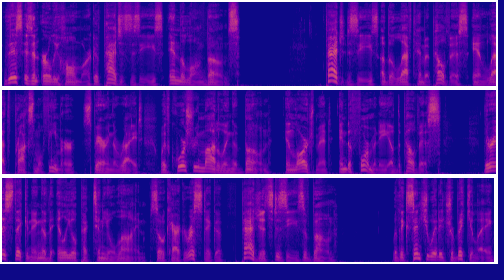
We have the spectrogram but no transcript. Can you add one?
This is an early hallmark of Paget's disease in the long bones. Paget disease of the left hemipelvis and left proximal femur, sparing the right, with coarse remodeling of bone, enlargement, and deformity of the pelvis. There is thickening of the iliopectineal line, so characteristic of Paget's disease of bone with accentuated trabeculae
